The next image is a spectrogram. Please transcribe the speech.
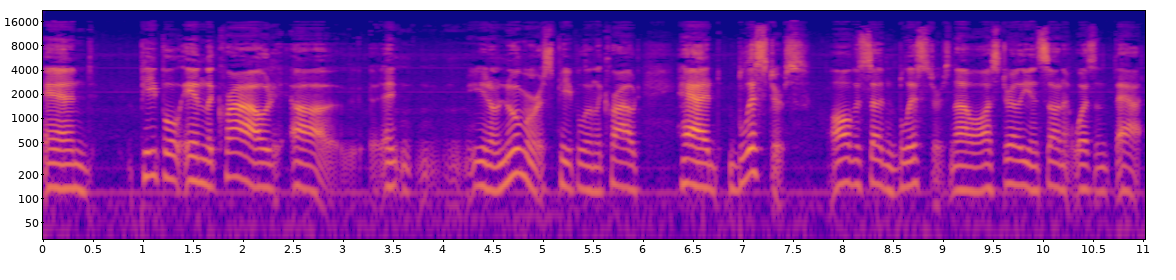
and people in the crowd, uh, and you know, numerous people in the crowd had blisters. All of a sudden, blisters. Now, Australian sun, it wasn't that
